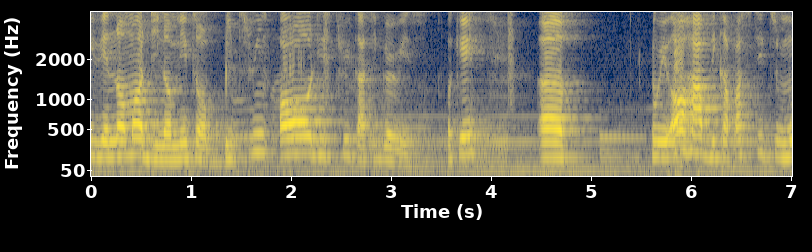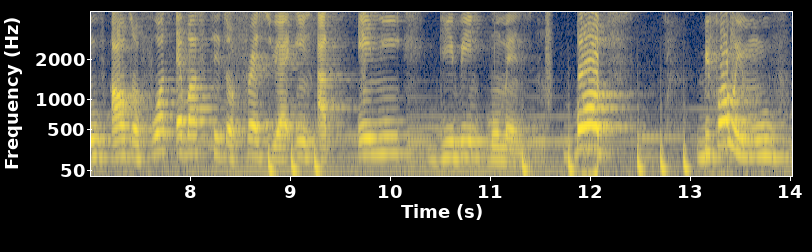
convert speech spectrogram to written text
is a normal denominator between all these three categories. Okay, uh, we all have the capacity to move out of whatever state of rest we are in at any given moment. But before we move,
